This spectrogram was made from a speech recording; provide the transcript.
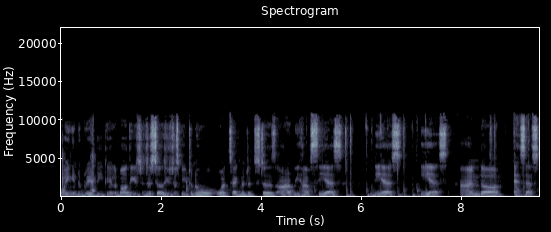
going into great detail about these registers you just need to know what segment registers are we have cs ds es and uh, ss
